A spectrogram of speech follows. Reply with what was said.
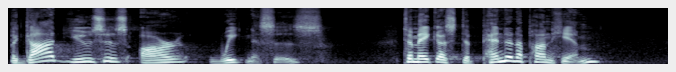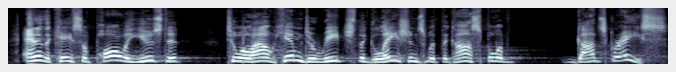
But God uses our weaknesses to make us dependent upon Him. And in the case of Paul, he used it to allow him to reach the Galatians with the gospel of God's grace.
